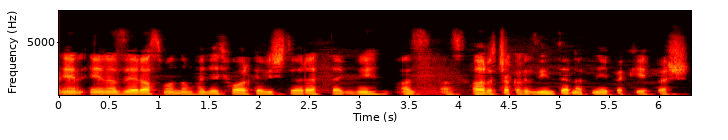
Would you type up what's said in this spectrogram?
én, én azért azt mondom, hogy egy harkevistől rettegni, az, az arra csak az internet népe képes.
